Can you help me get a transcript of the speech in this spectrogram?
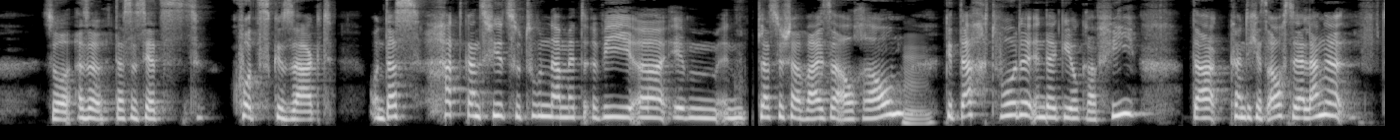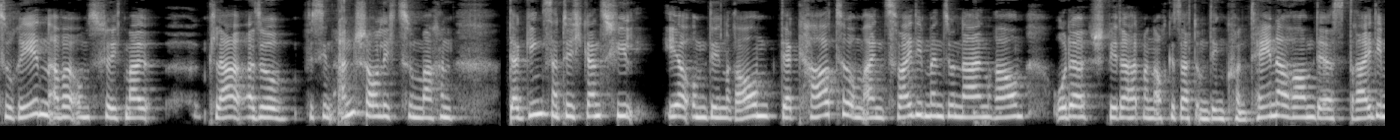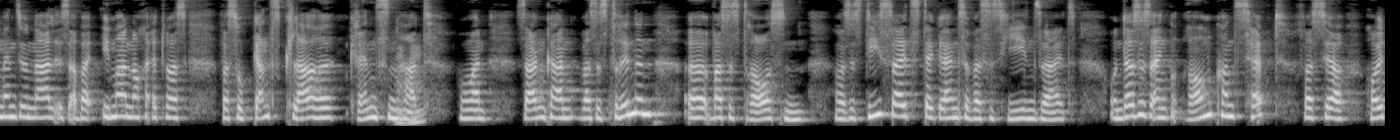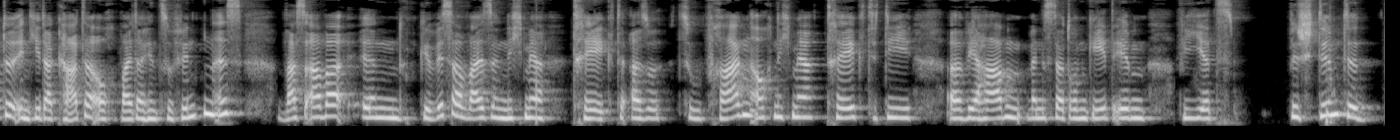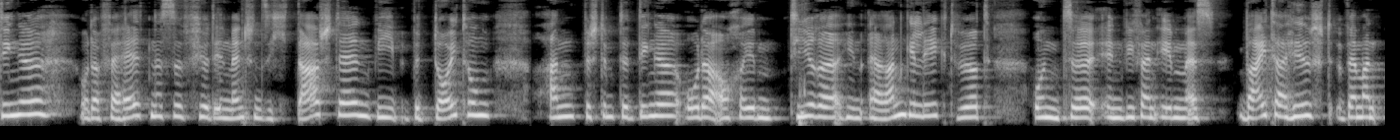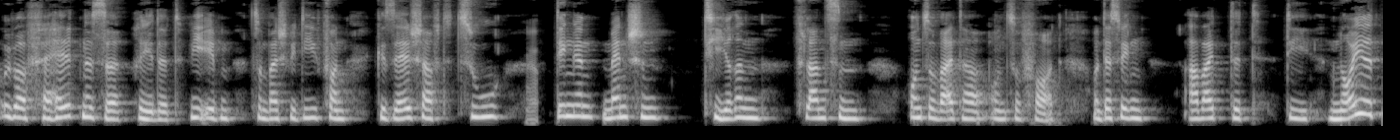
So, also das ist jetzt kurz gesagt. Und das hat ganz viel zu tun damit, wie äh, eben in klassischer Weise auch Raum hm. gedacht wurde in der Geografie. Da könnte ich jetzt auch sehr lange zu reden, aber um es vielleicht mal äh, klar, also bisschen anschaulich zu machen, da ging es natürlich ganz viel eher um den Raum der Karte, um einen zweidimensionalen Raum oder später hat man auch gesagt um den Containerraum, der ist dreidimensional, ist aber immer noch etwas, was so ganz klare Grenzen mhm. hat wo man sagen kann, was ist drinnen, äh, was ist draußen, was ist diesseits der Grenze, was ist jenseits. Und das ist ein Raumkonzept, was ja heute in jeder Karte auch weiterhin zu finden ist, was aber in gewisser Weise nicht mehr trägt, also zu Fragen auch nicht mehr trägt, die äh, wir haben, wenn es darum geht, eben wie jetzt bestimmte Dinge oder Verhältnisse für den Menschen sich darstellen, wie Bedeutung an bestimmte Dinge oder auch eben Tiere hin herangelegt wird und äh, inwiefern eben es weiterhilft, wenn man über Verhältnisse redet, wie eben zum Beispiel die von Gesellschaft zu ja. Dingen, Menschen, Tieren, Pflanzen und so weiter und so fort. Und deswegen arbeitet die neue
